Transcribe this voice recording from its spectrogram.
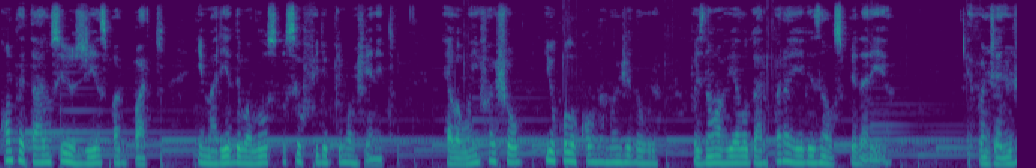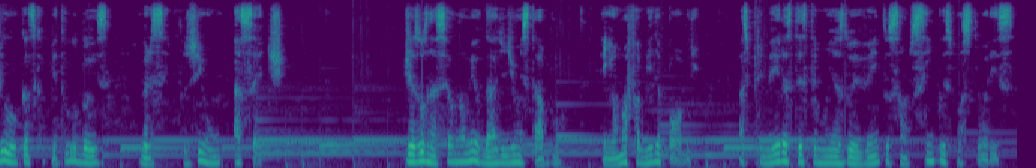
completaram-se os dias para o parto e Maria deu à luz o seu filho primogênito. Ela o enfaixou e o colocou na manjedoura, pois não havia lugar para eles na hospedaria. Evangelho de Lucas, capítulo 2, versículos de 1 a 7. Jesus nasceu na humildade de um estábulo, em uma família pobre. As primeiras testemunhas do evento são simples pastores.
